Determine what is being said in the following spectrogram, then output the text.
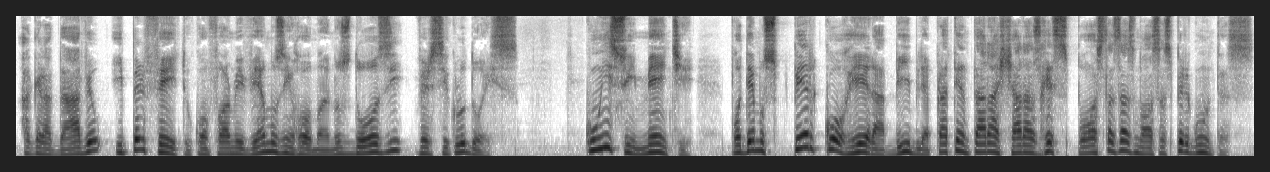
agradável e perfeito, conforme vemos em Romanos 12, versículo 2. Com isso em mente, podemos percorrer a Bíblia para tentar achar as respostas às nossas perguntas.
